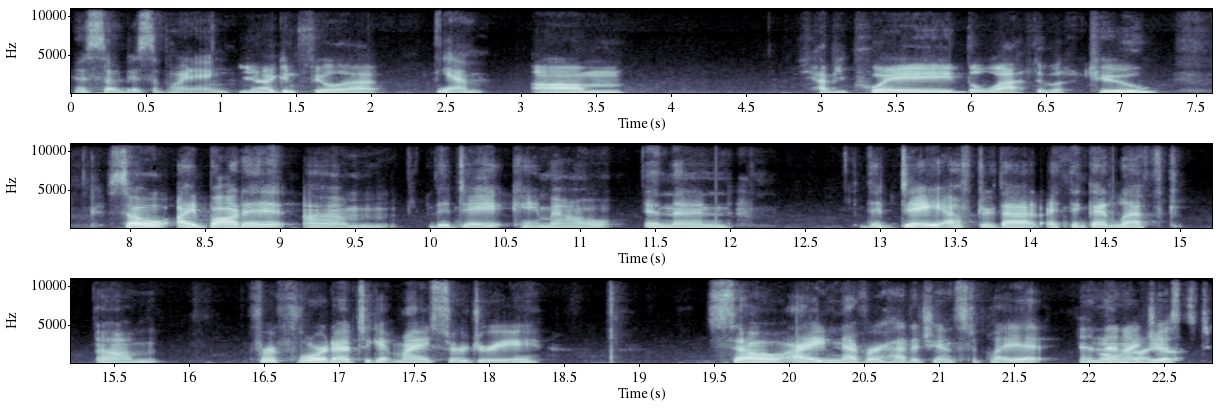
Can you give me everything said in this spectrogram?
it was so disappointing yeah, I can feel that. yeah Um, have you played The Last of Us Two? so i bought it um the day it came out and then the day after that i think i left um for Florida to get my surgery. So I never had a chance to play it. And then Oh, I not yet. just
